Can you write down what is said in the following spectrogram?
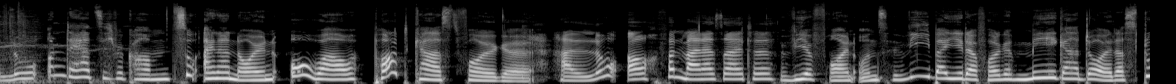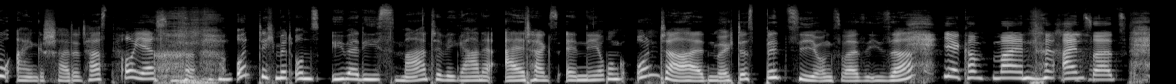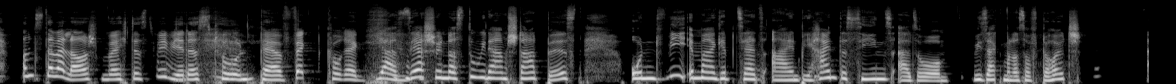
Hallo und herzlich willkommen zu einer neuen Oh wow Podcast Folge. Hallo auch von meiner Seite. Wir freuen uns wie bei jeder Folge mega doll, dass du eingeschaltet hast. Oh yes. und dich mit uns über die smarte vegane Alltagsernährung unterhalten möchtest, beziehungsweise Isa. Hier kommt mein Einsatz. Uns dabei lauschen möchtest, wie wir das tun. Perfekt, korrekt. Ja, sehr schön, dass du wieder am Start bist. Und wie immer gibt's jetzt ein Behind the Scenes, also wie sagt man das auf Deutsch?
